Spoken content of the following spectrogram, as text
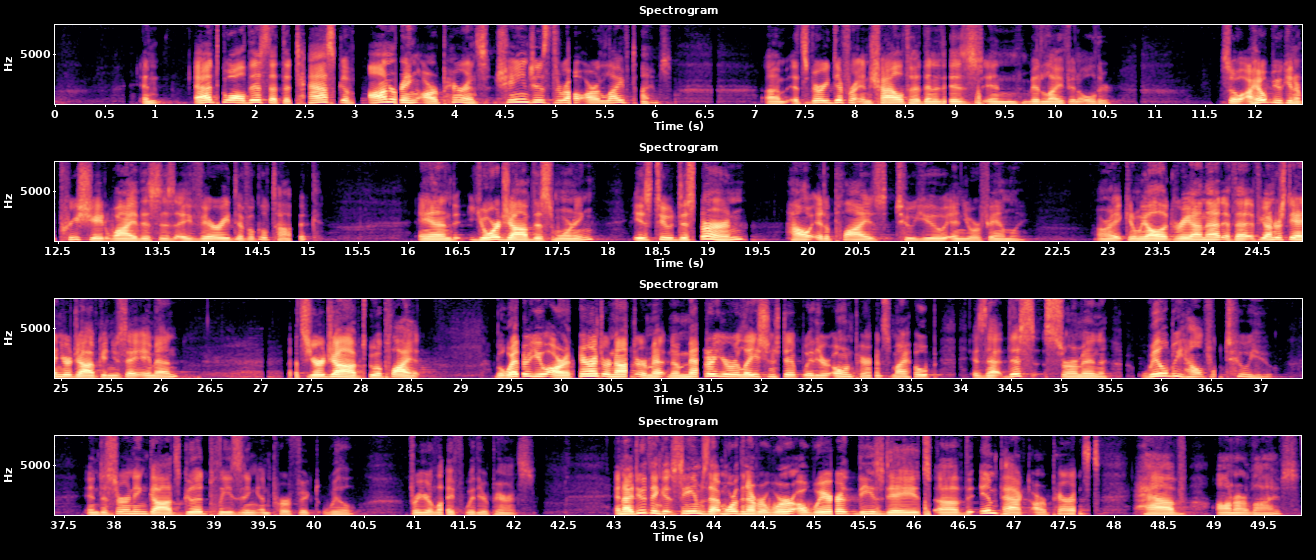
And add to all this that the task of honoring our parents changes throughout our lifetimes. Um, it's very different in childhood than it is in midlife and older. So I hope you can appreciate why this is a very difficult topic. And your job this morning is to discern how it applies to you and your family. All right, can we all agree on that? If, that, if you understand your job, can you say amen? That's your job to apply it. But whether you are a parent or not, or no matter your relationship with your own parents, my hope is that this sermon will be helpful to you in discerning God's good, pleasing, and perfect will for your life with your parents. And I do think it seems that more than ever, we're aware these days of the impact our parents have on our lives.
